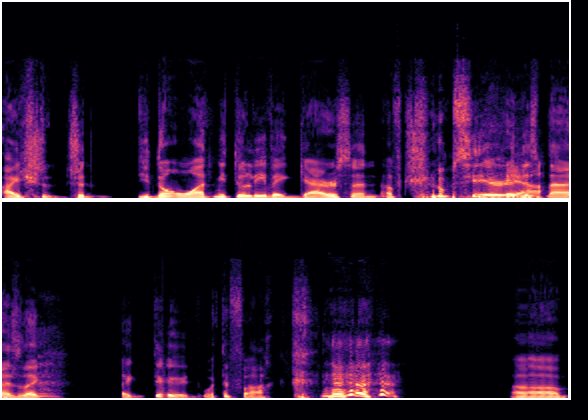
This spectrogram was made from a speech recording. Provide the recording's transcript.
I should should you don't want me to leave a garrison of troops here in this Yeah. planet. It's like like dude, what the fuck? Um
